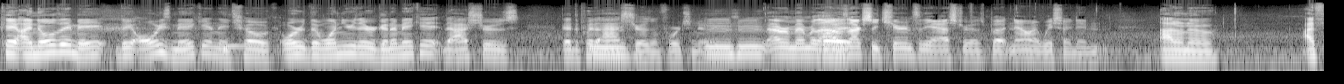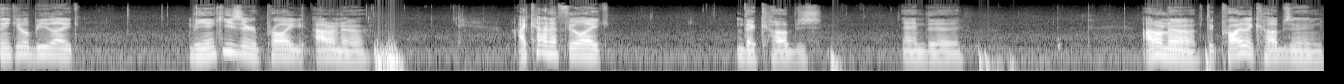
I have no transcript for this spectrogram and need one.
Okay, I know they made. They always make it and they choke. Or the one year they were gonna make it, the Astros They had to play the Mm. Astros, unfortunately. hmm I remember that. I was actually cheering for the Astros, but now I wish I didn't. I don't know. I think it'll be like the Yankees are probably. I don't know. I kind of feel like the Cubs and the. I don't know. The, probably the Cubs and.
